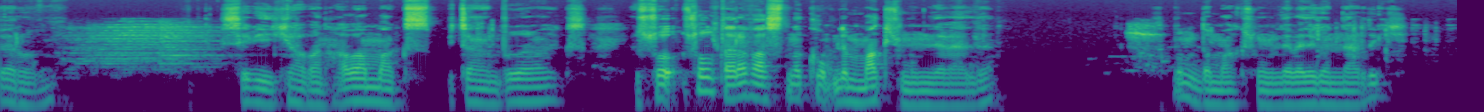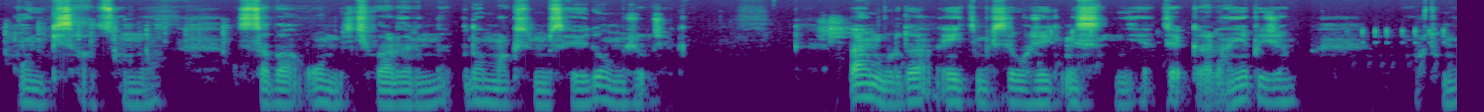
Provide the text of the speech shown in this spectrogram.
Ver oğlum. Seviye 2 havan. Havan max. Bir tane bu max. Sol, sol taraf aslında komple maksimum levelde. Bunu da maksimum levele gönderdik. 12 saat sonra. Sabah 11 civarlarında. Bu da maksimum seviyede olmuş olacak. Ben burada eğitim ikisi boşa gitmesin diye tekrardan yapacağım. Ortamı.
